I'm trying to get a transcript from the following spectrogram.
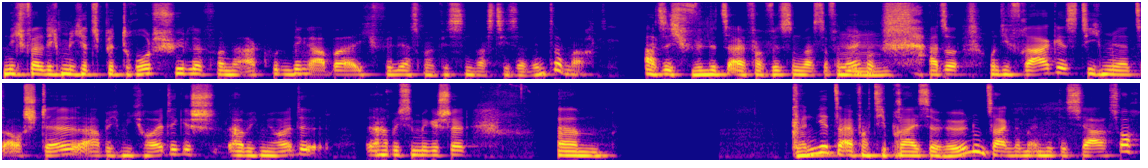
nicht, weil ich mich jetzt bedroht fühle von der akuten Ding, aber ich will erst mal wissen, was dieser Winter macht. Also ich will jetzt einfach wissen, was da von mhm. kommt. Also, und die Frage ist, die ich mir jetzt auch stelle, habe ich mich heute, habe ich mir heute, habe ich sie mir gestellt, ähm, können jetzt einfach die Preise erhöhen und sagen am Ende des Jahres, ach,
